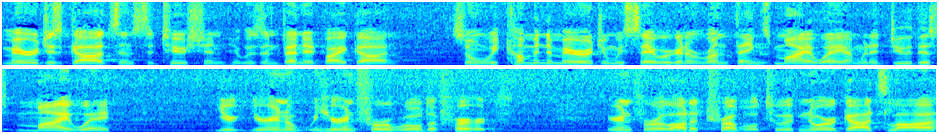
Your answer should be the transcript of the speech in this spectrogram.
marriage is God's institution, it was invented by God. So, when we come into marriage and we say we're going to run things my way, I'm going to do this my way, you're, you're, in a, you're in for a world of hurt. You're in for a lot of trouble. To ignore God's law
